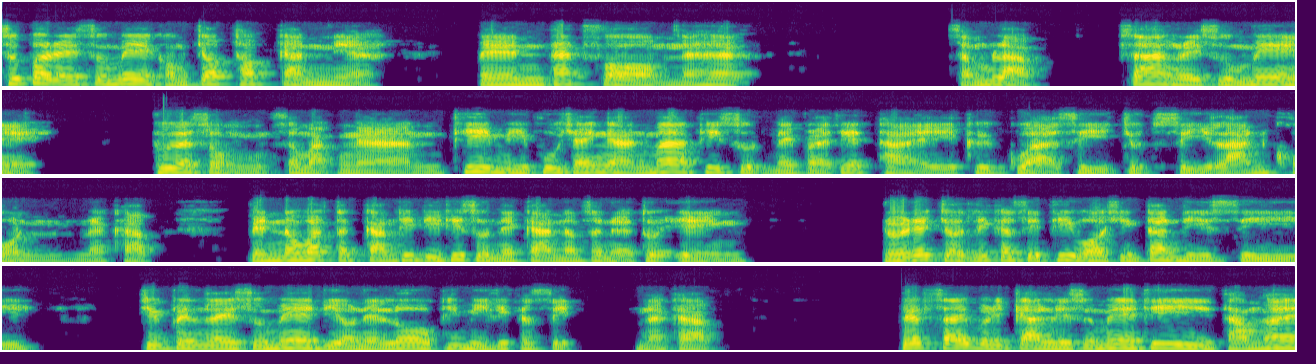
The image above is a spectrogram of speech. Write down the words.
Super Resume ของ Job Top กันเนี่ยเป็นแพลตฟอร์มนะฮะสำหรับสร้างเรซูเม่เพื่อส่งสมัครงานที่มีผู้ใช้งานมากที่สุดในประเทศไทยคือกว่า 4.4 ล้านคนนะครับ เป็นนวัตกรรมที่ดีที่สุดในการนำเสนอตัวเอง ดยได้จดลิขสิทธิ์ที่วอชิงตันดีซีจึงเป็นเรซูเม่เดียวในโลกที่มีลิขสิทธิ์นะครับ เว็บไซต์บริการเรซูเม่ที่ทำให้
